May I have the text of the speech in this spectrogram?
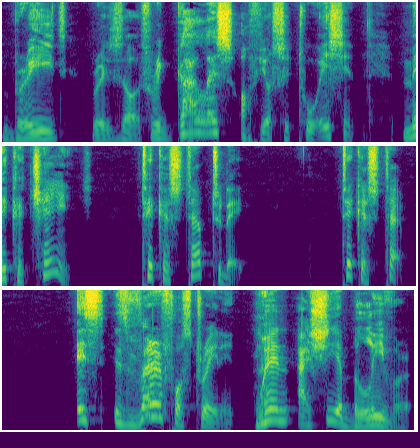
breed results. Regardless of your situation, make a change. Take a step today. Take a step. It's, it's very frustrating When I see a believer,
